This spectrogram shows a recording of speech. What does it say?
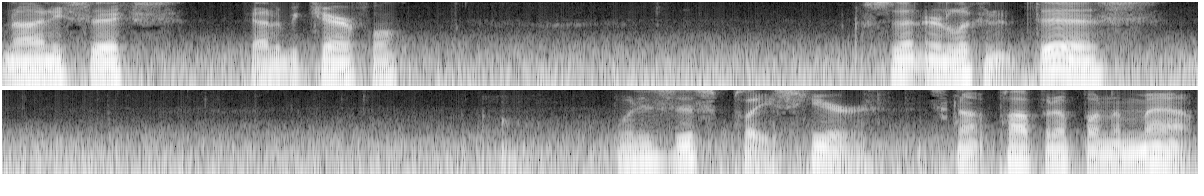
96. Got to be careful. Sitting there looking at this. What is this place here? It's not popping up on the map.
